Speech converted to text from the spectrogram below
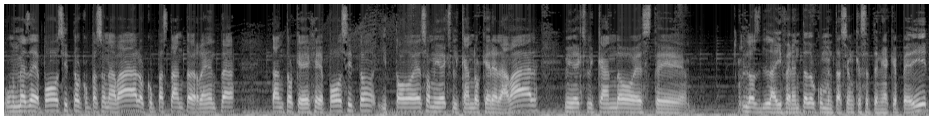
un mes de depósito, ocupas un aval, ocupas tanto de renta tanto que deje depósito y todo eso me iba explicando qué era el aval, me iba explicando este la diferente documentación que se tenía que pedir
